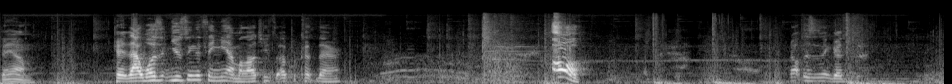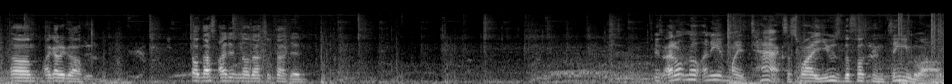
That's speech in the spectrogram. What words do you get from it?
Damn. Okay, that wasn't using the thingy. I'm allowed to use the uppercut there. Oh! No, this isn't good. Um, I gotta go. Oh, that's. I didn't know that's what that did. Because I don't know any of my attacks. That's why I use the fucking thingy bob.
